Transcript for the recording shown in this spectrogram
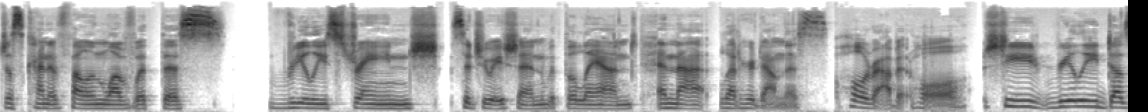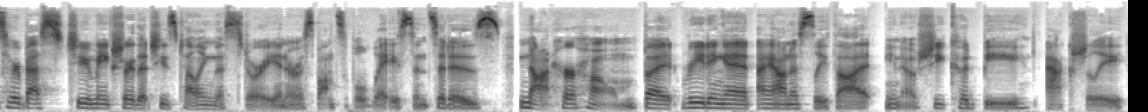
just kind of fell in love with this really strange situation with the land and that led her down this whole rabbit hole. She really does her best to make sure that she's telling this story in a responsible way since it is not her home. But reading it, I honestly thought, you know, she could be actually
